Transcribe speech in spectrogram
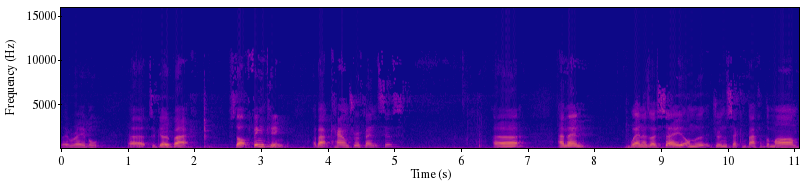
they were able uh, to go back, start thinking about counteroffensives, uh, and then when, as I say, on the, during the Second Battle of the Marne,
